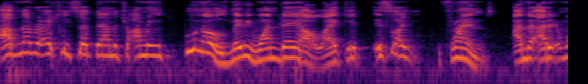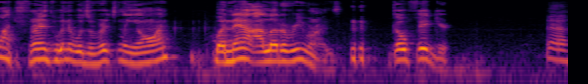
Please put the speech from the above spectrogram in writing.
I've never actually sat down to try. I mean, who knows? Maybe one day I'll like it. It's like Friends. I, I didn't watch Friends when it was originally on, but now I love the reruns. Go figure. Yeah.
